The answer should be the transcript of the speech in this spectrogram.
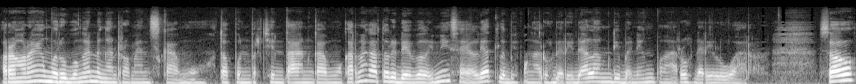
orang-orang yang berhubungan dengan romance kamu ataupun percintaan kamu karena kata the devil ini saya lihat lebih pengaruh dari dalam dibanding pengaruh dari luar. So,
